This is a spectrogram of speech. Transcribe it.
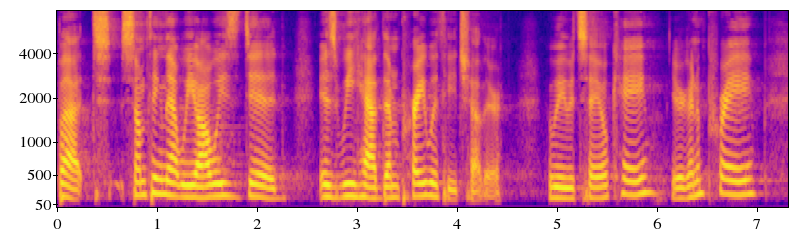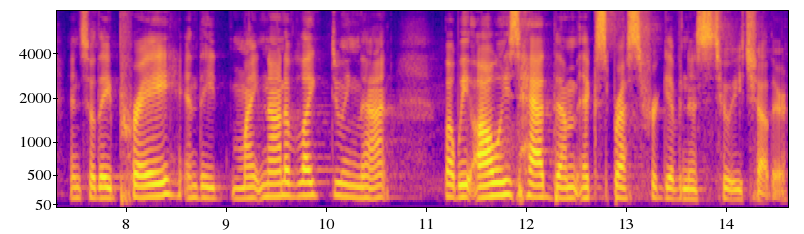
but something that we always did is we had them pray with each other. We would say, okay, you're going to pray and so they'd pray, and they might not have liked doing that, but we always had them express forgiveness to each other.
